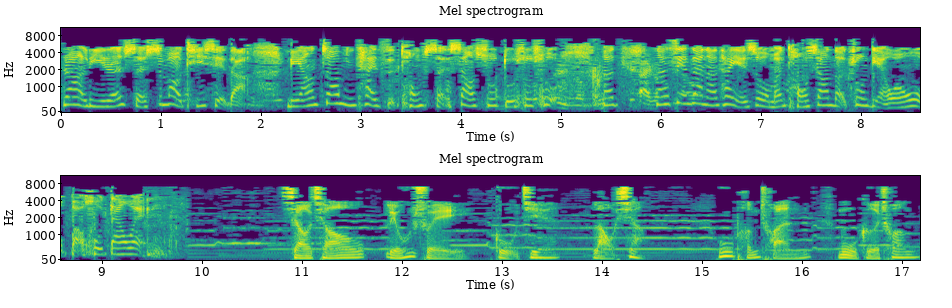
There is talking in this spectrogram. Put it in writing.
让里人沈世茂题写的“梁昭明太子同省尚书读书处 ”。那那现在呢，它也是我们桐乡的重点文物保护单位。小桥流水、古街、老巷、乌篷船、木格窗。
